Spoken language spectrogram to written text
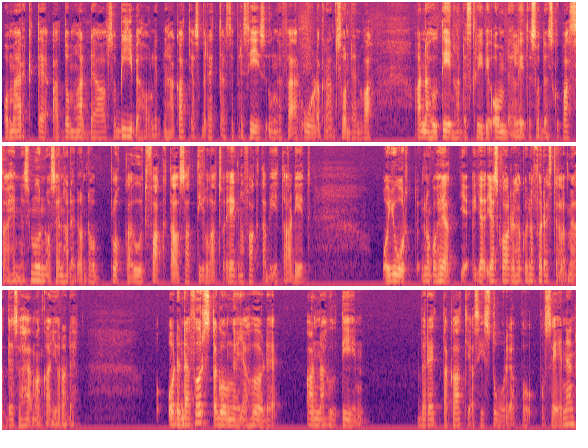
och märkte att de hade alltså bibehållit den här Katjas berättelse precis ungefär ordagrant som den var. Anna Hultin hade skrivit om den lite så att den skulle passa hennes mun och sen hade de då plockat ut fakta och satt till alltså egna faktabitar dit. Och gjort något helt... Jag, jag skulle aldrig ha kunnat föreställa mig att det är så här man kan göra det. Och den där första gången jag hörde Anna Hultin berätta Katjas historia på, på scenen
